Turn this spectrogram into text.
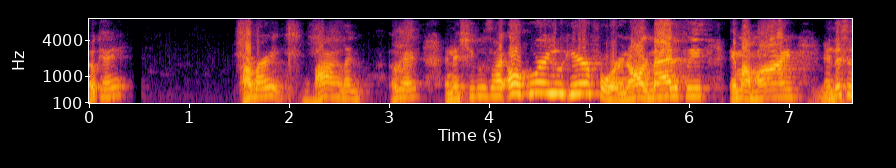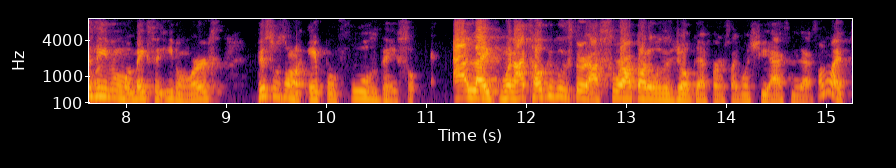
Okay, all right, bye. Like, okay. And then she was like, Oh, who are you here for? And automatically in my mind, and this is even what makes it even worse. This was on April Fool's Day. So I like when I tell people the story, I swear I thought it was a joke at first, like when she asked me that. So I'm like,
